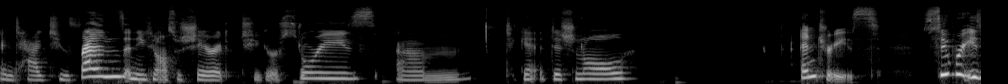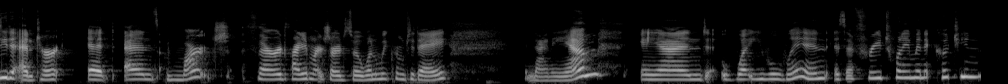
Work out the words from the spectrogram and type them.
and tag two friends. And you can also share it to your stories um, to get additional entries. Super easy to enter. It ends March 3rd, Friday, March 3rd, so one week from today 9 a.m. And what you will win is a free 20 minute coaching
